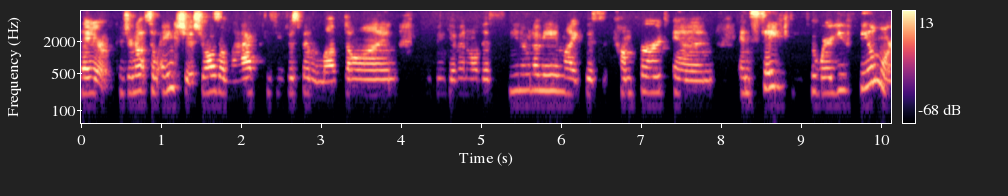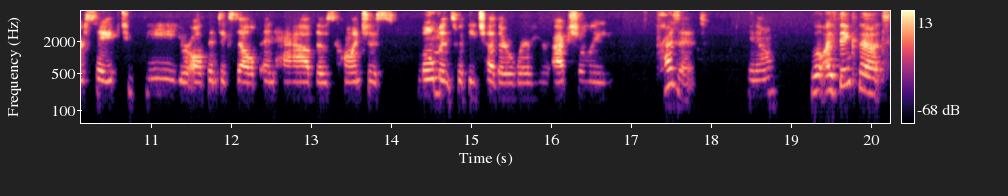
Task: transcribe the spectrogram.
there because you're not so anxious. You're all relaxed because you've just been loved on been given all this you know what i mean? Like this comfort and and safety to where you feel more safe to be your authentic self and have those conscious moments with each other where you're actually present you know? Well i think that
